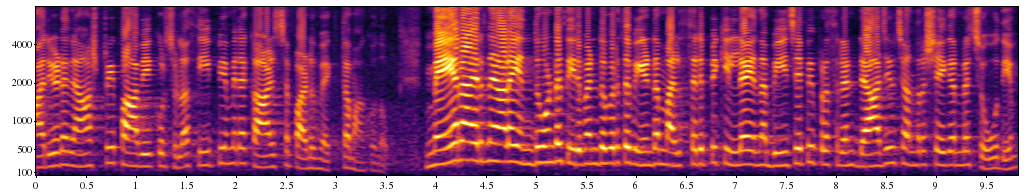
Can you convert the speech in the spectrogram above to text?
ആര്യയുടെ രാഷ്ട്രീയ ഭാവിയെക്കുറിച്ചുള്ള സി പി എമ്മിന്റെ കാഴ്ചപ്പാടും വ്യക്തമാക്കുന്നു. മേയറായിരുന്നയാളെ എന്തുകൊണ്ട് തിരുവനന്തപുരത്ത് വീണ്ടും മത്സരിപ്പിക്കില്ല എന്ന B J P president Rajeev ചന്ദ്രശേഖരന്റെ ചോദ്യം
